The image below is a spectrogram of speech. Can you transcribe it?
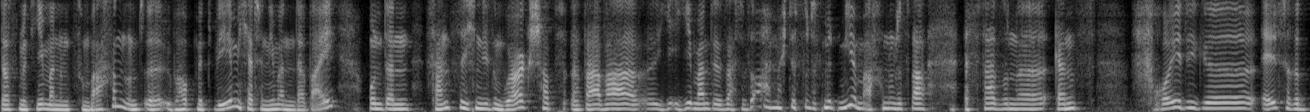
das mit jemandem zu machen und äh, überhaupt mit wem. Ich hatte niemanden dabei. Und dann fand sich in diesem Workshop, äh, war, war äh, jemand, der sagte so, oh, möchtest du das mit mir machen? Und es war, es war so eine ganz freudige ältere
